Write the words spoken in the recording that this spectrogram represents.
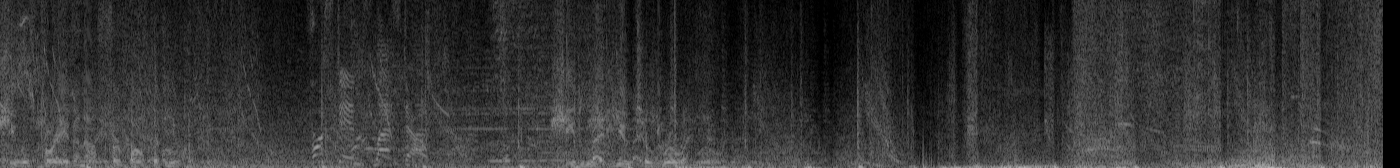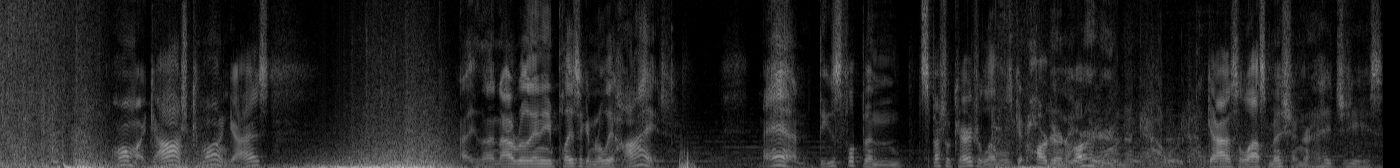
She was brave enough for both of you. First in, last out. She led you to ruin. Oh my gosh, come on, guys. I, not really any place I can really hide. Man, these flipping special character levels get harder and harder. Guys, the last mission, right? Jeez.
